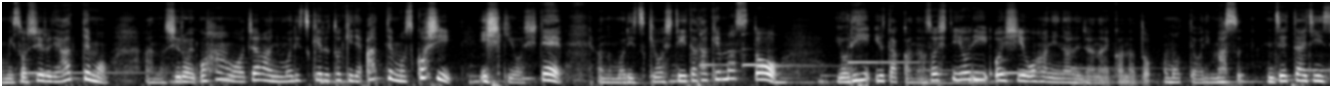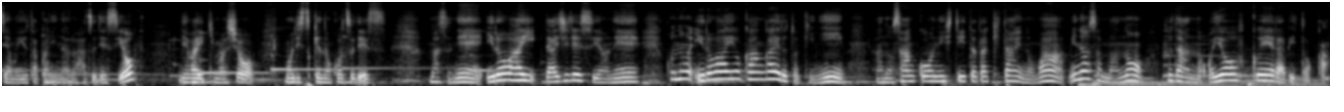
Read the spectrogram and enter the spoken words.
お味噌汁であってもあの白いご飯をお茶碗に盛り付ける時であっても少し意識をしてあの盛り付けをしていただけますとより豊かなそしてより美味しいご飯になるんじゃないかなと思っております。絶対人生も豊かになるはずですよ。では行きましょう。盛り付けのコツです。まずね色合い大事ですよね。この色合いを考える時にあの参考にしていただきたいのは皆様の普段のお洋服選びとか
